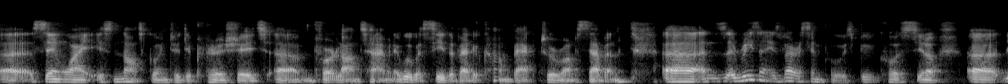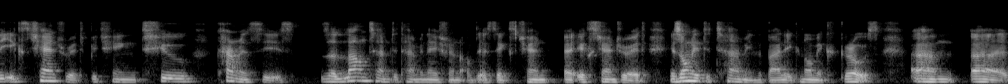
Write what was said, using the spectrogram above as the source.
uh, CNY is not going to depreciate. Um, for a long time, and we will see the value come back to around seven. Uh, and the reason is very simple: is because you know uh, the exchange rate between two currencies the long-term determination of this exchange uh, exchange rate is only determined by the economic growth. Um, uh,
